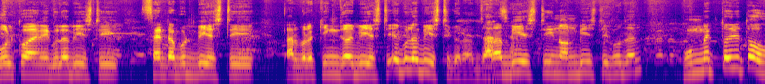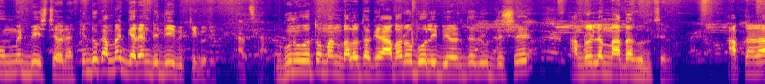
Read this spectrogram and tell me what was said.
গোল্ড কয়েন এগুলো বিএসটি সেন্টারফুড বিএসটি তারপরে কিং জয় বিএসটি এগুলো বিএসটি করা। যারা বিএসটি নন বিএসটি খোঁজেন হোমমেড তৈরি তো হোমমেড বিএসটি হয় না কিন্তু আমরা গ্যারান্টি দিয়ে বিক্রি করি। আচ্ছা। গুণগত মান ভালো থাকে। আবারও বলি বিয়ারদের উদ্দেশ্যে আমরা হইলাম মাদার হুলসেল আপনারা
